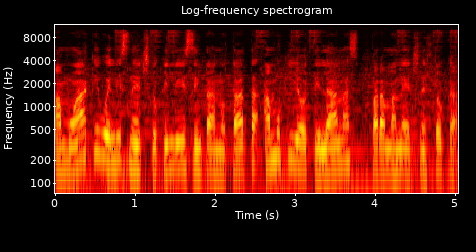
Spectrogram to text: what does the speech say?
amo aki huelis nechtokilis sinta notata amo kiyotilanas para manechneltoka.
